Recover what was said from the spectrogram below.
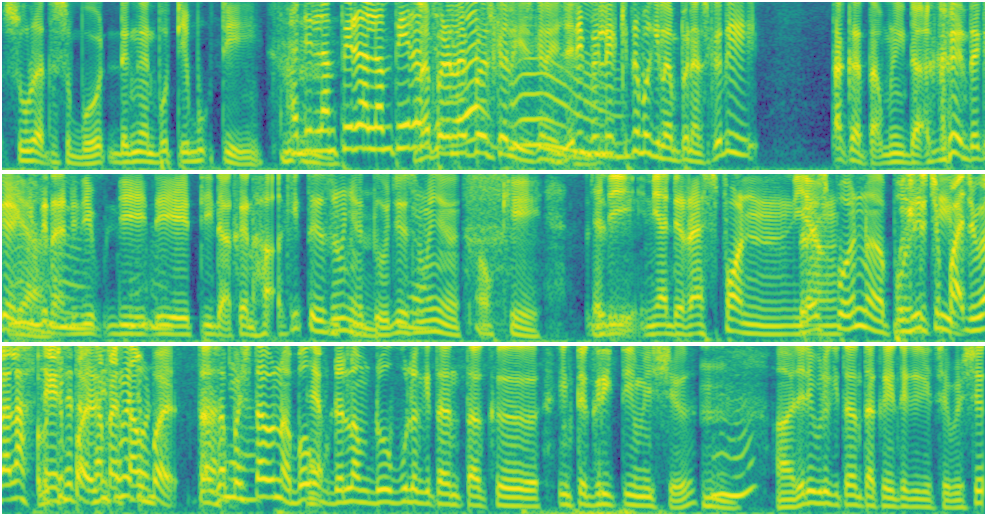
surat tersebut dengan bukti-bukti. Ada lampiran-lampiran Lampiran-lampiran semua? sekali sekali. Hmm. Jadi bila kita bagi lampiran sekali takkan tak menidakkan takkan Ya. kita nak di, di, di, tidakkan hak kita sebenarnya tu je sebenarnya. Okey. Jadi, ini ada respon yang Respon lah begitu positif cepat jugalah. Saya rasa cepat, tak dia sampai sangat setahun. cepat. Tak sampai Ya. setahun lah Baru Yep. dalam 2 bulan kita hantar ke Integrity Malaysia Hmm. ha, Jadi bila kita hantar ke Integrity Malaysia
